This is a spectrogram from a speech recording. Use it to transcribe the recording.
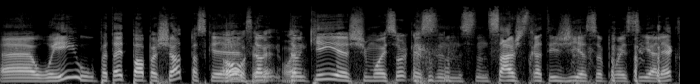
Euh, oui, ou peut-être Papa Shot, parce que Oh, c'est dun- vrai, ouais. dunker, euh, je suis moins sûr que c'est une, sage stratégie à ce point-ci, Alex.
